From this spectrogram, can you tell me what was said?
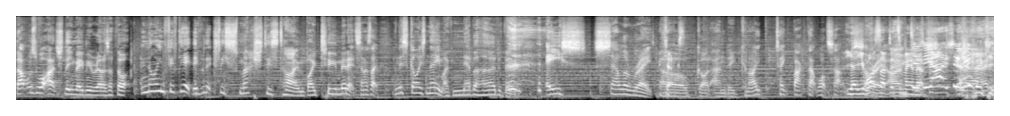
That was what actually made me realise. I thought 9:58. They've literally smashed his time by two minutes, and I was like, and this guy's name I've never heard of him. Ace Celerate. Yes. Oh God, Andy, can I take back that WhatsApp? Yeah, you Sorry, WhatsApped it to me. Did you actually? I think you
